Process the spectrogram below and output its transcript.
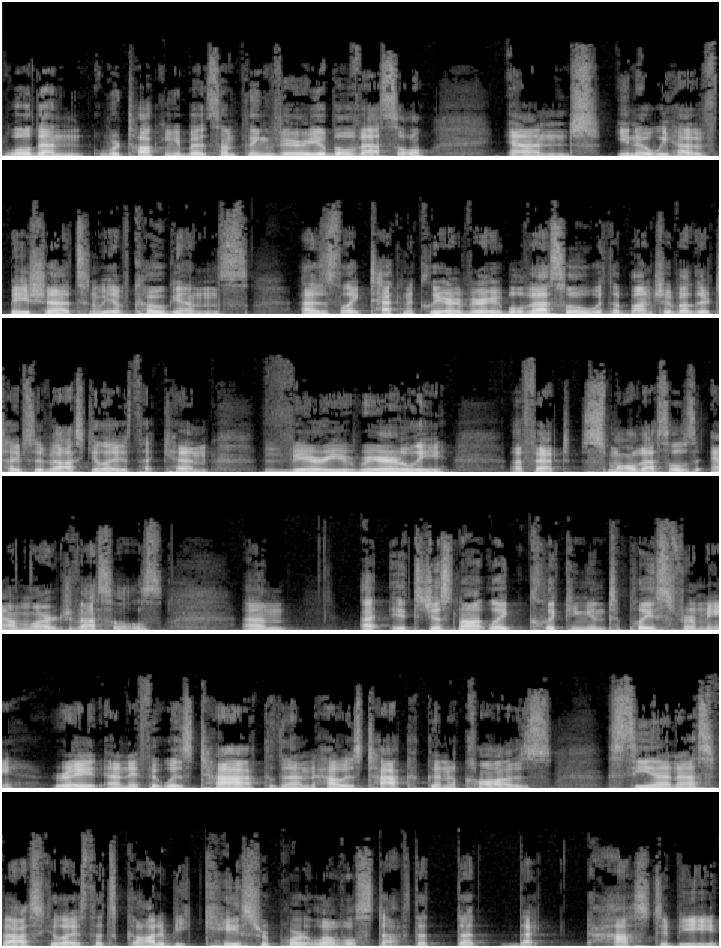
well, then we're talking about something variable vessel. And, you know, we have Behçet's and we have Cogan's as like technically our variable vessel with a bunch of other types of vasculitis that can very rarely affect small vessels and large vessels. Um, it's just not like clicking into place for me, right? And if it was TAK, then how is TAK going to cause CNS vasculitis? That's got to be case report level stuff. That that that has to be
